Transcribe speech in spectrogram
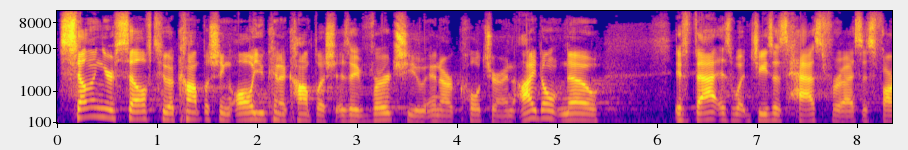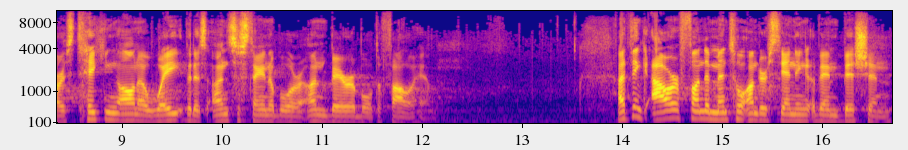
Selling yourself to accomplishing all you can accomplish is a virtue in our culture. And I don't know if that is what Jesus has for us as far as taking on a weight that is unsustainable or unbearable to follow him. I think our fundamental understanding of ambition,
